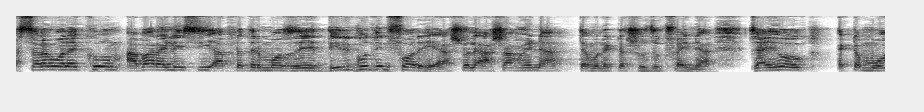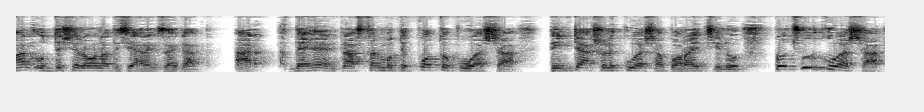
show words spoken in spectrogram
আসসালামু আলাইকুম, আবার আইলেছি আপনাদের মজে দীর্ঘদিন পরে আসলে আসা হয় না, তেমন একটা সুযোগ পাই না। যাই হোক, একটা মহান উদ্দেশ্যে রওনা দিছি আরেক জায়গা আর দেখেন, রাস্তার মধ্যে কত কুয়াশা। দিনটা আসলে কুয়াশা ভরাই ছিল। প্রচুর কুয়াশা,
